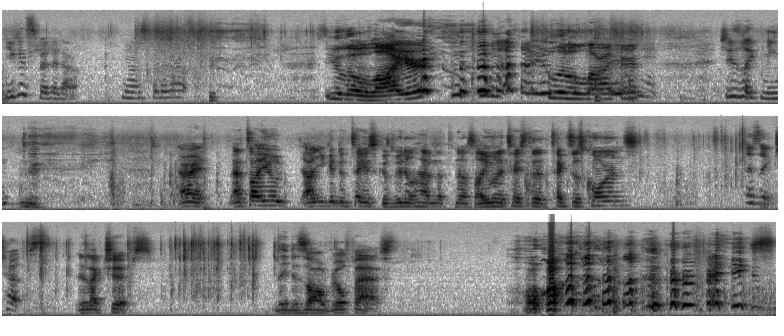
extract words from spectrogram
You can spit it out. You want to spit it out? You little liar. you little liar. She's like me. All right, that's all you all you get to taste because we don't have nothing else. All you want to taste the Texas corns? It's like chips. They're like chips. They dissolve real fast. Her face.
